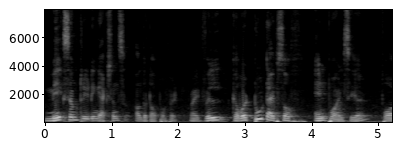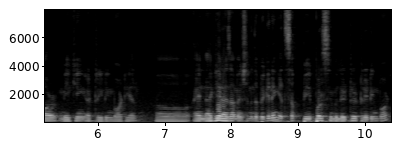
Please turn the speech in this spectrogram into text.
make some trading actions on the top of it right? We'll cover two types of endpoints here for making a trading bot here. Uh, and again as i mentioned in the beginning it's a paper simulator trading bot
